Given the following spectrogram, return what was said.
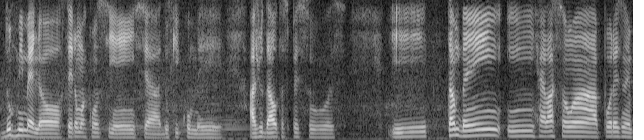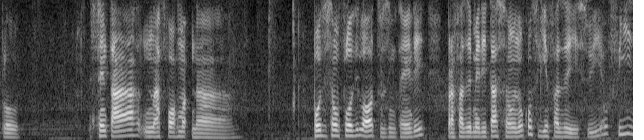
dormir melhor, ter uma consciência do que comer, ajudar outras pessoas. E também em relação a, por exemplo, sentar na forma na posição flor de lótus, entende? Para fazer meditação, eu não conseguia fazer isso e eu fiz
